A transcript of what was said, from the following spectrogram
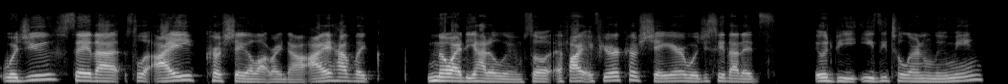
would you say that so I crochet a lot right now. I have like no idea how to loom. So if I if you're a crocheter, would you say that it's it would be easy to learn looming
